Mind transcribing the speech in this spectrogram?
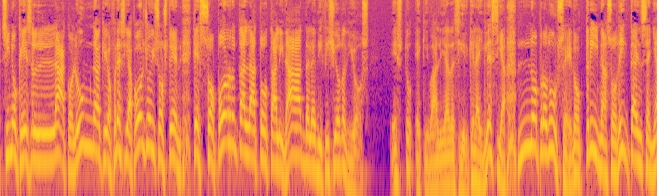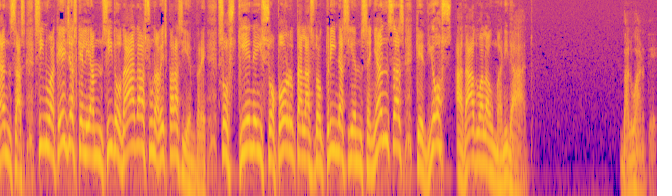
sino que es la columna que ofrece apoyo y sostén, que soporta la totalidad del edificio de Dios. Esto equivale a decir que la Iglesia no produce doctrinas o dicta enseñanzas, sino aquellas que le han sido dadas una vez para siempre. Sostiene y soporta las doctrinas y enseñanzas que Dios ha dado a la humanidad. Baluarte.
